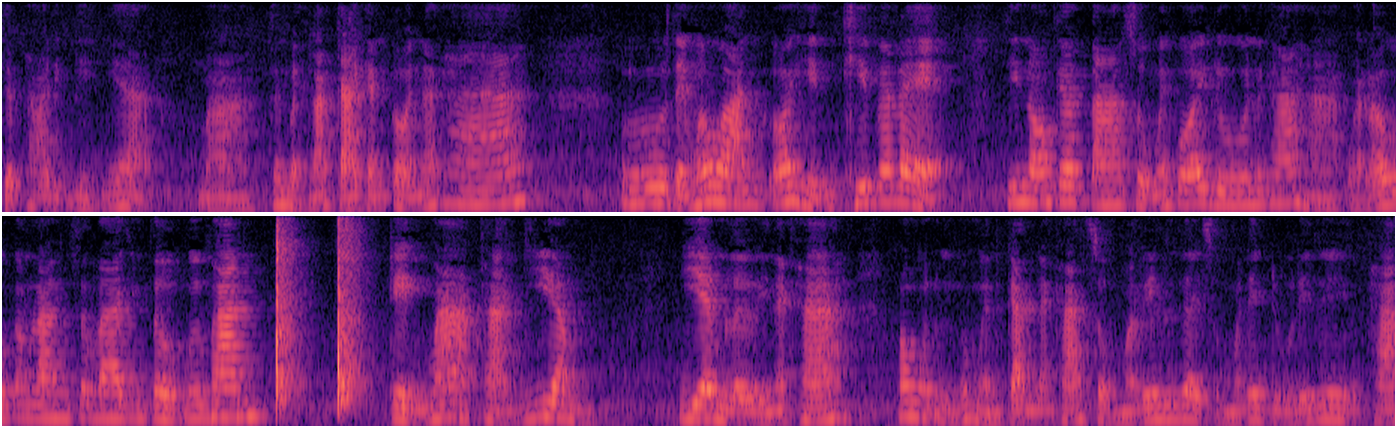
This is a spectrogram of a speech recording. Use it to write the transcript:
จะพาเด็กๆเนี่ยมาเคลื่อนไหวร่างกายกันก่อนนะคะเออแต่เมื่อวานก็เห็นคลิปแล้วแหละ ที่น้องแก้วตาส่งให้ครูอ้อยดูนะคะ หากว่าเรากำลังสบายจึงตบมือพัน เก่งมากค่ะ เยี่ยม เยี่ยมเลยนะคะ ห้องคนอื่นก็เหมือนกันนะคะ ส่งมาเรื่อยๆ ส่งมาได้ดูเรื่อยๆนะคะ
